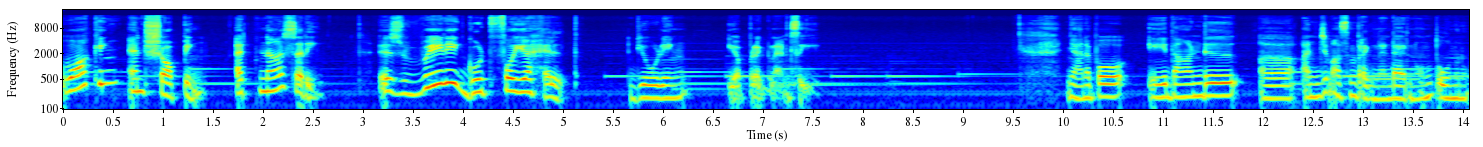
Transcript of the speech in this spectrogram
walking and shopping at nursery. Is very good for your health during your pregnancy. ഞാനപ്പോൾ ഏതാണ്ട് അഞ്ച് മാസം പ്രഗ്നന്റ് ആയിരുന്നു എന്ന് തോന്നുന്നു.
